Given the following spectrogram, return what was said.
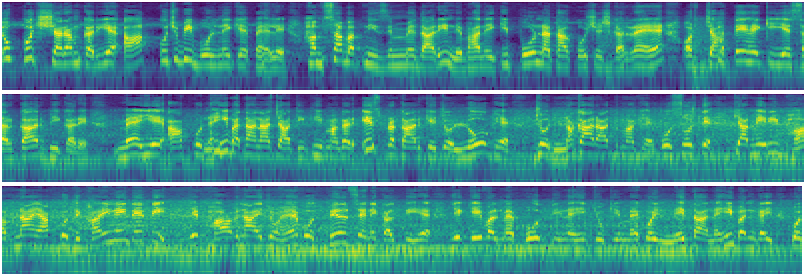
तो कुछ शर्म करिए, आप कुछ भी बोलने के पहले हम सब अपनी ज़िम्मेदारी निभाने की पूर्णता कोशिश कर रहे हैं और चाहते हैं कि ये सरकार भी करे। मैं ये आपको नहीं बताना चाहती थी, मगर इस प्रकार के जो लोग हैं, जो नकारात्मक है, वो सोचते, क्या मेरी भावनाएँ आपको दिखाई नहीं देती? ये भावनाएँ जो हैं, वो दिल से निकलती है। ये केवल मैं बोलती नहीं, क्योंकि मैं कोई नेता नहीं बन गई, कोई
